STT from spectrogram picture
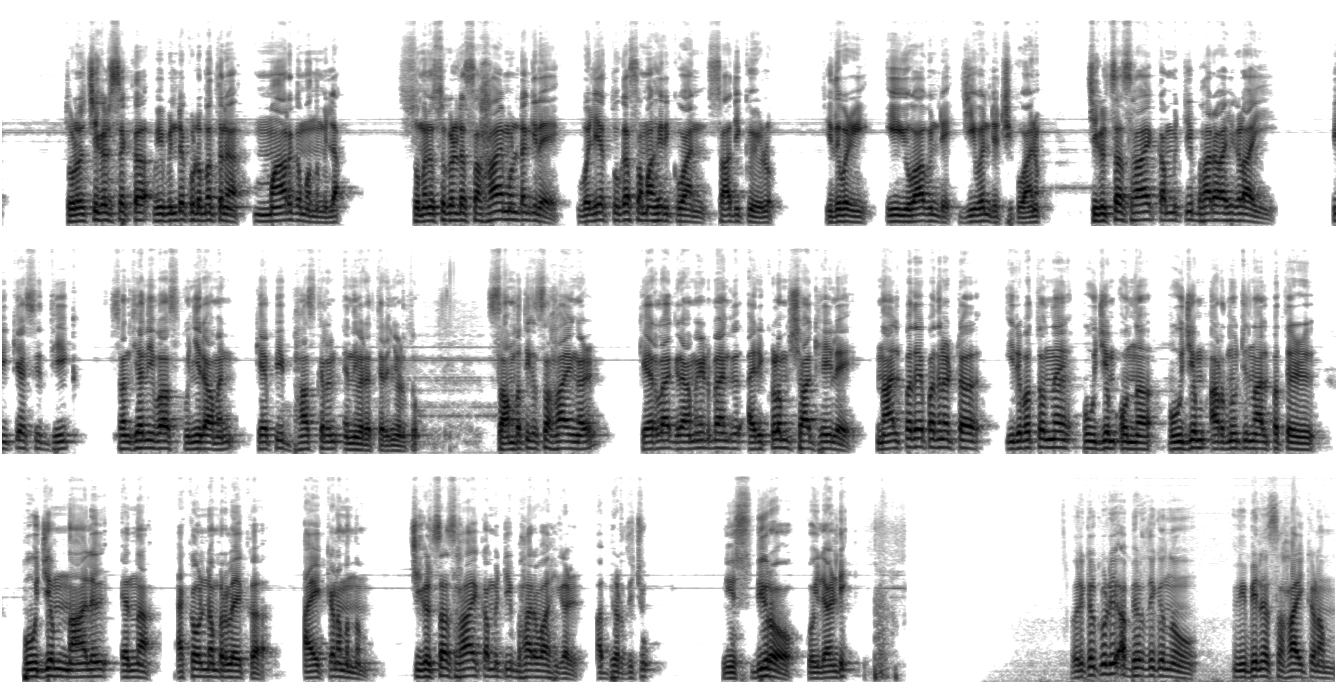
തുടർ ചികിത്സക്ക് വിപിന്റെ കുടുംബത്തിന് മാർഗമൊന്നുമില്ല. സുമനസ്സുകളുടെ സഹായമുണ്ടെങ്കിലേ വലിയ തുക സമാഹരിക്കുവാൻ സാധിക്കുകയുള്ളൂ. ഇതുവഴി ഈ യുവാവിന്റെ ജീവൻ രക്ഷിക്കുവാനും. ചികിത്സാ സഹായ കമ്മിറ്റി ഭാരവാഹികളായി P K Siddique Sandhyanivas Kunhiraman K P Bhaskaran എന്നിവരെ തിരഞ്ഞെടുത്തു. സാമ്പത്തിക സഹായങ്ങൾ കേരള ഗ്രാമീൺ ബാങ്ക് അരിക്കുളം ശാഖയിലെ നാൽപ്പത് പതിനെട്ട് ഇരുപത്തൊന്ന് പൂജ്യം ഒന്ന് പൂജ്യം അറുന്നൂറ്റി നാൽപ്പത്തേഴ് പൂജ്യം നാല് എന്ന അക്കൗണ്ട് നമ്പറിലേക്ക് അയക്കണമെന്നും ചികിത്സാ സഹായ കമ്മിറ്റി ഭാരവാഹികൾ അഭ്യർത്ഥിച്ചു. News bureau Koyilandy. ഒരിക്കൽ കൂടി അഭ്യർത്ഥിക്കുന്നു വിപിനെ സഹായിക്കണം.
